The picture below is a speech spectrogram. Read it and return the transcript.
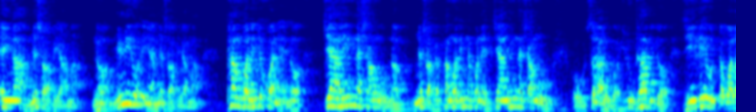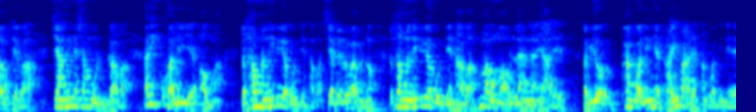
အိမ်ကမြတ်စွာဘုရားမှာเนาะမိမိတို့အိမ်ကမြတ်စွာဘုရားမှာဖန်ခွက်လေးတစ်ခွက်နဲ့เนาะ ကြံလေးနှစ်ချောင်းကိုနော်မြတ်စွာဘုရားဖန်ခွက်လေးနှစ်ခွက်နဲ့ကြံလေးနှစ်ချောင်းကိုဟိုဆွတ်လာလို့ပေါ့လှူထားပြီးတော့ရေလေးကိုတဝက်လောက်ထည့်ပါကြံလေးနှစ်ချောင်းကိုလှူထားပါအဲ့ဒီခွက်လေးရဲ့အောက်မှာတထောင်နှလေးတစ်ရွက်ကိုတင်ထားပါဆရာပြန်ပြောပါမယ်နော်တထောင်နှလေးတစ်ရွက်ကိုတင်ထားပါမှောက်မှောက်လန်လန်ရတယ်ဒါပြီးတော့ဖန်ခွက်လေးနဲ့ဂိုင်းပါတဲ့ဖန်ခွက်လေးနဲ့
